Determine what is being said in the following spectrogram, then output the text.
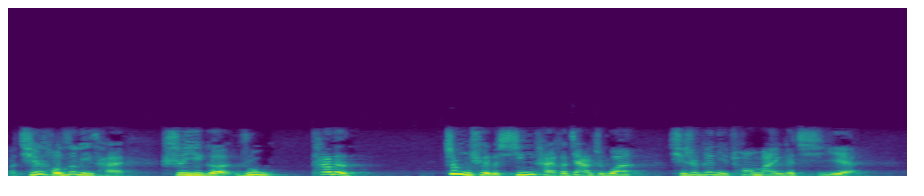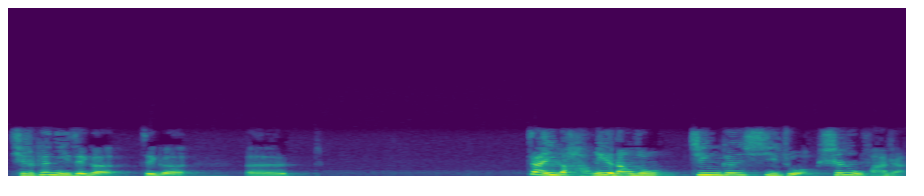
啊，其实投资理财是一个如它的正确的心态和价值观，其实跟你创办一个企业，其实跟你这个这个呃，在一个行业当中精耕细作、深入发展，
